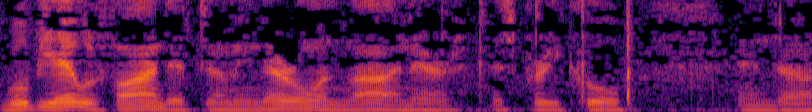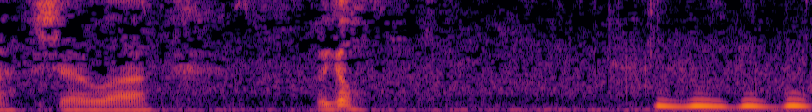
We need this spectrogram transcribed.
We'll be able to find it. I mean, they're online there. It's pretty cool. And uh, so uh, we go.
